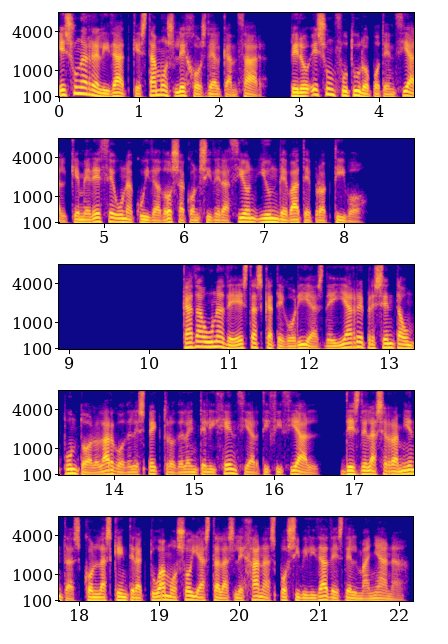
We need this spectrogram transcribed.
Es una realidad que estamos lejos de alcanzar, pero es un futuro potencial que merece una cuidadosa consideración y un debate proactivo. Cada una de estas categorías de IA representa un punto a lo largo del espectro de la inteligencia artificial, desde las herramientas con las que interactuamos hoy hasta las lejanas posibilidades del mañana.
